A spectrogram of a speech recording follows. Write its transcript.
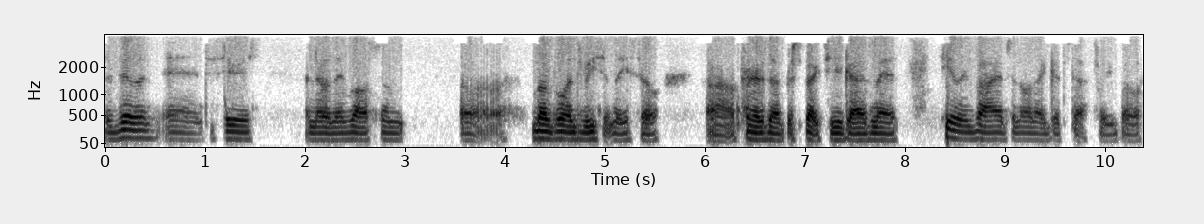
the villain and to Sirius I know they've lost some uh, loved ones recently, so uh, prayers up, respect to you guys, man. Healing vibes and all that good stuff for you both.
